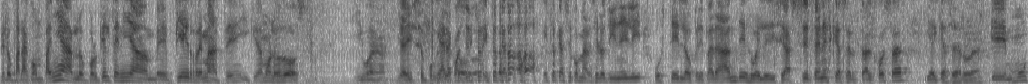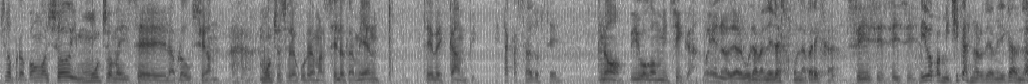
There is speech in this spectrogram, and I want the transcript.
pero para acompañarlo, porque él tenía eh, pie y remate y quedamos los dos. Y bueno, y ahí se pudrió Y ahora cuando todo. esto, esto, que hace, con- esto que hace con Marcelo Tinelli, usted lo prepara antes o él le dice, "Hacé- tenés que hacer tal cosa y hay que hacerla. Eh, mucho propongo yo y mucho me dice la producción. Ajá. Mucho se le ocurre a Marcelo también. Tevez Campi. ¿Está casado usted? No, vivo con mi chica. Bueno, de alguna manera es una pareja. Sí, sí, sí, sí. Vivo con mi chica es norteamericana.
